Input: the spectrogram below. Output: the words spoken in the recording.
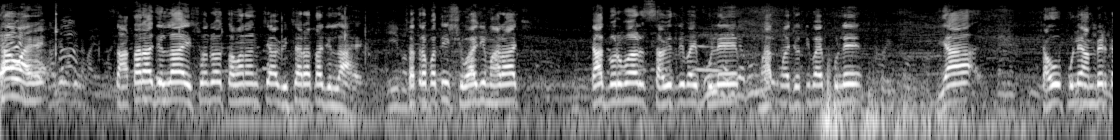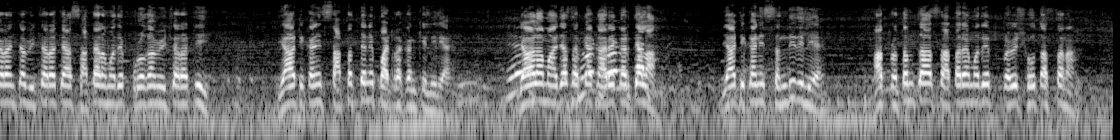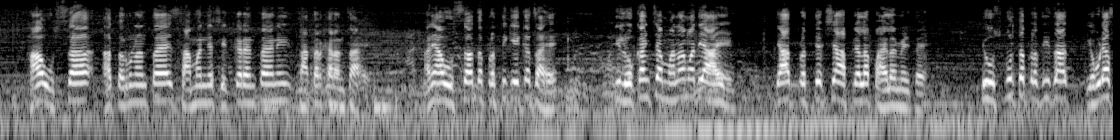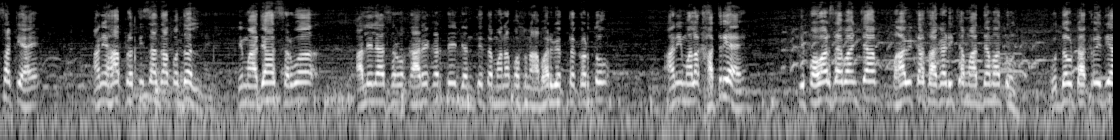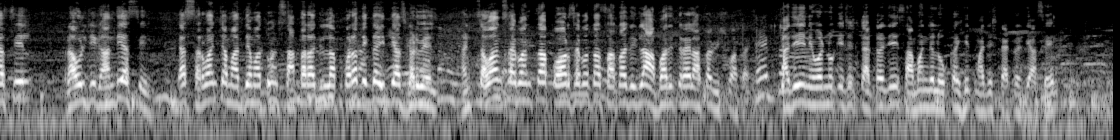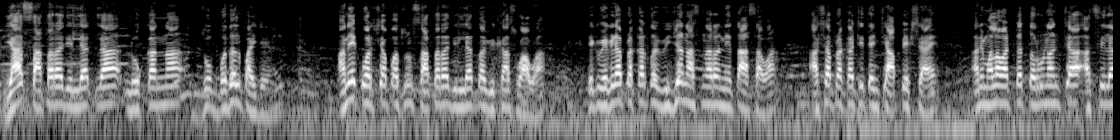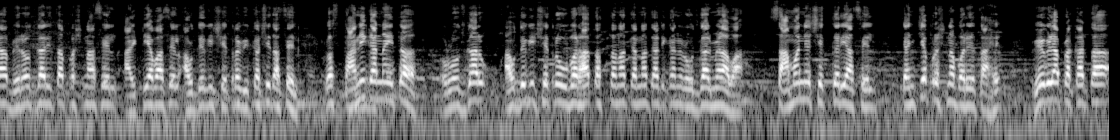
उठाव आहे. सातारा जिल्हा यशवंतराव चव्हाणांच्या विचाराचा जिल्हा आहे. छत्रपती शिवाजी महाराज त्याचबरोबर सावित्रीबाई फुले महात्मा ज्योतिबाई फुले या शाहू फुले आंबेडकरांच्या विचाराच्या साताऱ्यामध्ये पुरोगामी विचाराची या ठिकाणी सातत्याने पाठराखण केलेली आहे. ज्यावेळेला माझ्यासारख्या कार्यकर्त्याला या ठिकाणी संधी दिली आहे हा प्रथमचा साताऱ्यामध्ये प्रवेश होत असताना हा उत्साह हा तरुणांचा आहे सामान्य शेतकऱ्यांचा आणि सातारकरांचा आहे. आणि हा उत्साहाचं प्रतीक एकच आहे की लोकांच्या मनामध्ये आहे त्यात प्रत्यक्ष आपल्याला पाहायला मिळत आहे हे उत्स्फूर्त प्रतिसाद एवढ्यासाठी आहे आणि हा प्रतिसादाबद्दल मी माझ्या सर्व आलेल्या सर्व कार्यकर्ते जनतेचा मनापासून आभार व्यक्त करतो. आणि मला खात्री आहे की पवारसाहेबांच्या महाविकास आघाडीच्या माध्यमातून उद्धव ठाकरेजी असतील राहुलजी गांधी असतील या सर्वांच्या माध्यमातून सातारा जिल्हा परत एकदा इतिहास घडवेल आणि चव्हाण साहेबांचा पवार साहेबांचा सातारा जिल्हा आभारित राहील असा विश्वास आहे. माझी निवडणुकीची स्ट्रॅटर्जी सामान्य लोकहित माझी स्ट्रॅटर्जी असेल. या सातारा जिल्ह्यातल्या लोकांना जो बदल पाहिजे अनेक वर्षापासून सातारा जिल्ह्याचा विकास व्हावा एक वेगळ्या प्रकारचा विजन असणारा नेता असावा अशा प्रकारची त्यांची अपेक्षा आहे. आणि मला वाटतं तरुणांच्या असलेल्या बेरोजगारीचा प्रश्न असेल आय टी एफ असेल औद्योगिक क्षेत्र विकसित असेल किंवा स्थानिकांना इथं रोजगार औद्योगिक क्षेत्र उभं राहत असताना त्यांना त्या ठिकाणी रोजगार मिळावा. सामान्य शेतकरी असेल त्यांचे प्रश्न बरेच आहेत. वेगवेगळ्या प्रकारचा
